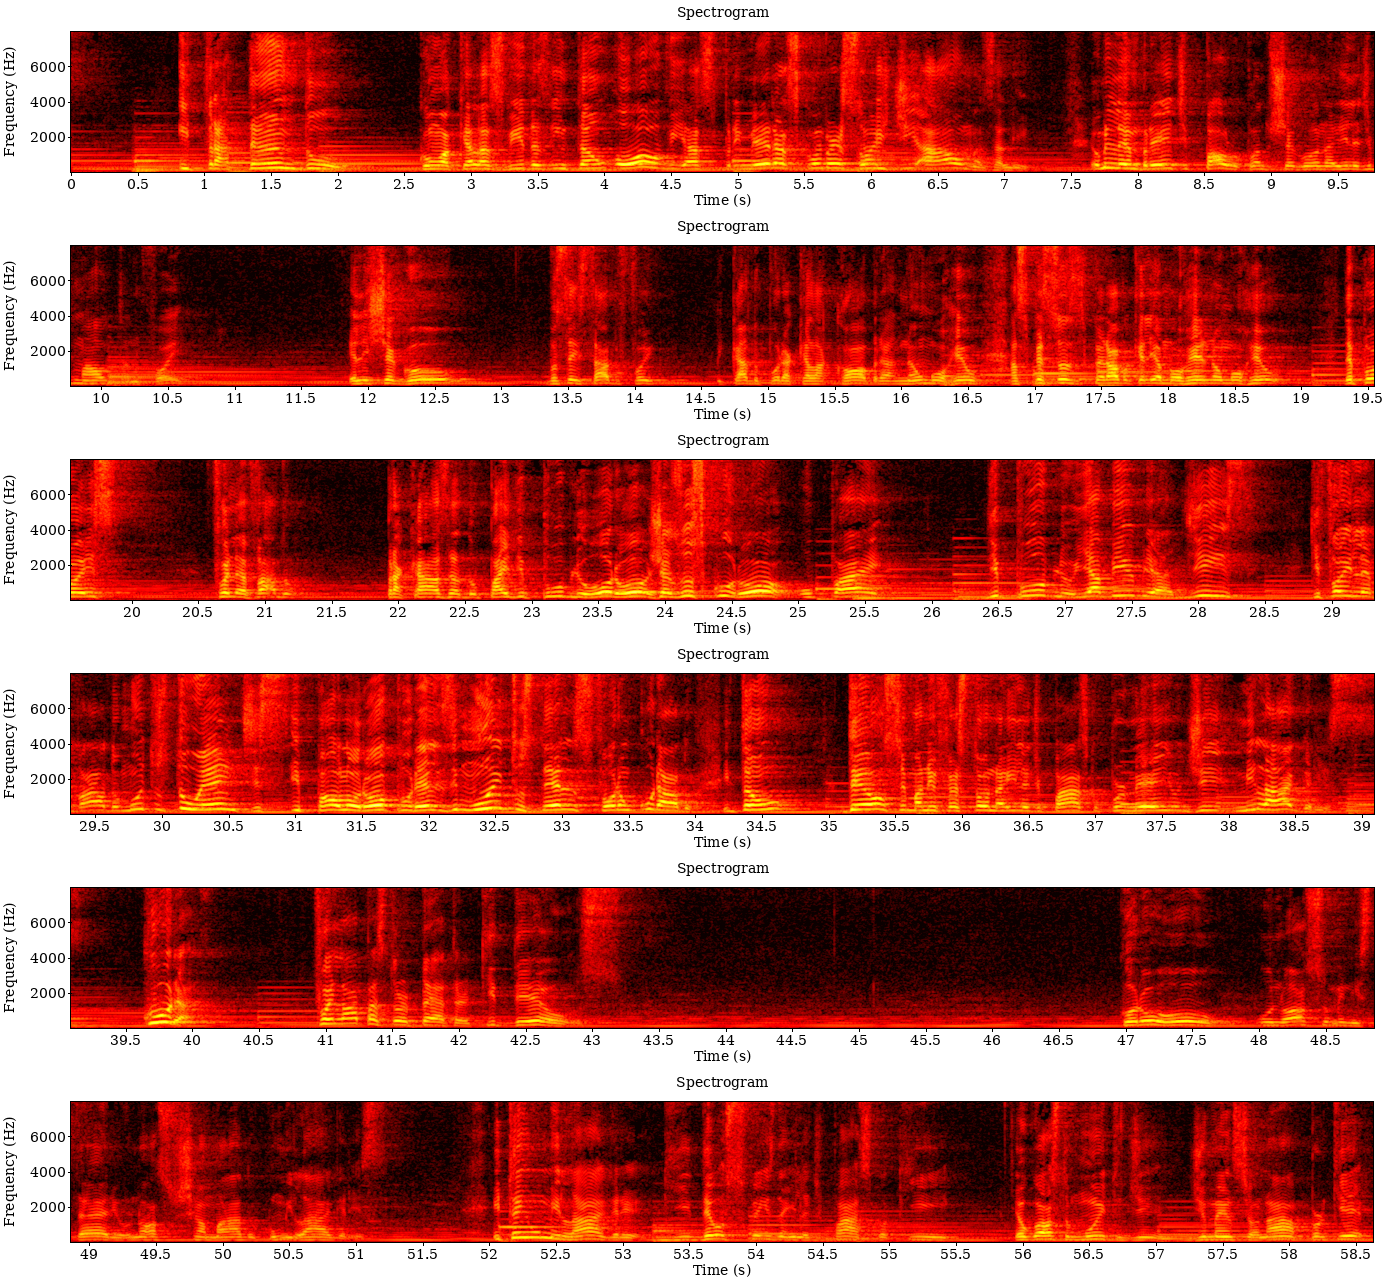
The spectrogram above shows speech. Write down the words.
e tratando com aquelas vidas. Então houve as primeiras conversões de almas ali. Eu me lembrei de Paulo quando chegou na ilha de Malta, não foi? Ele chegou, vocês sabem, foi picado por aquela cobra, não morreu. As pessoas esperavam que ele ia morrer, não morreu. Depois foi levado para casa do pai de Públio, orou. Jesus curou o pai de Públio, e a Bíblia diz que foi levado muitos doentes, e Paulo orou por eles, e muitos deles foram curados. Então, Deus se manifestou na ilha de Páscoa por meio de milagres, cura. Foi lá, pastor Peter, que Deus coroou o nosso ministério, o nosso chamado com milagres. E tem um milagre que Deus fez na Ilha de Páscoa que eu gosto muito de, de mencionar, porque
